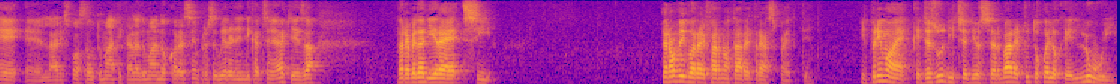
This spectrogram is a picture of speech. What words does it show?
e eh, la risposta automatica alla domanda occorre sempre seguire le indicazioni della Chiesa, verrebbe da dire sì. Però vi vorrei far notare tre aspetti. Il primo è che Gesù dice di osservare tutto quello che Lui,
